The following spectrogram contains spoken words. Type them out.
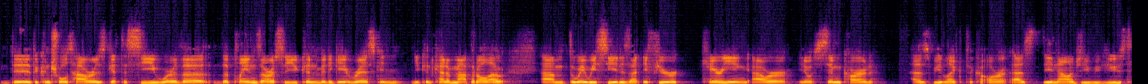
the the control towers get to see where the the planes are, so you can mitigate risk and you can kind of map it all out. Um, the way we see it is that if you're carrying our you know SIM card as we like to call, or as the analogy we've used,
